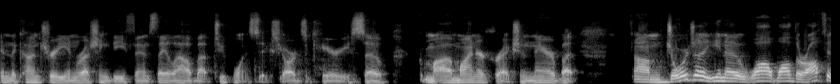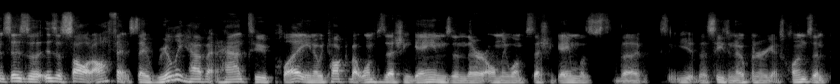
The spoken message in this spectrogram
in the country in rushing defense. They allow about 2.6 yards a carry. So a minor correction there, but um, Georgia, you know, while while their offense is a, is a solid offense, they really haven't had to play. You know, we talked about one possession games, and their only one possession game was the the season opener against Clemson.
